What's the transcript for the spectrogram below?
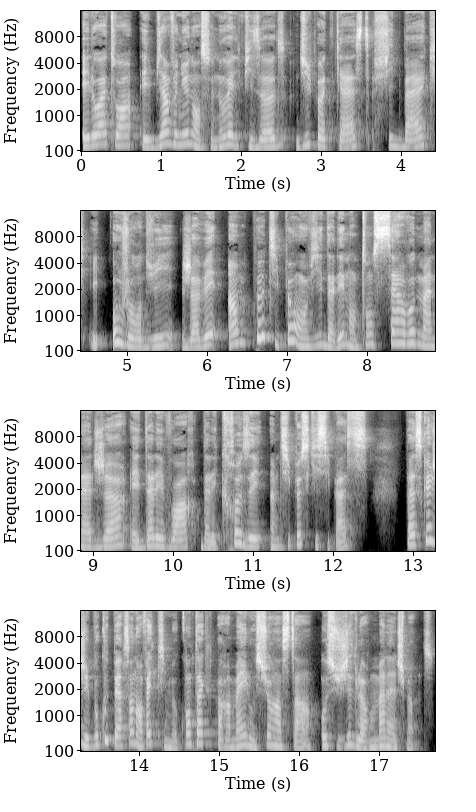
Hello à toi et bienvenue dans ce nouvel épisode du podcast Feedback. Et aujourd'hui, j'avais un petit peu envie d'aller dans ton cerveau de manager et d'aller voir, d'aller creuser un petit peu ce qui s'y passe. Parce que j'ai beaucoup de personnes en fait qui me contactent par mail ou sur Insta au sujet de leur management.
